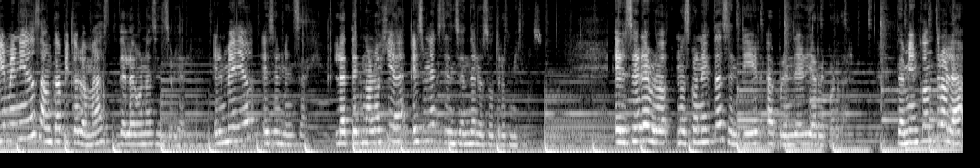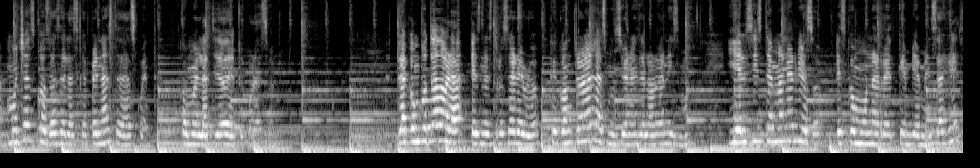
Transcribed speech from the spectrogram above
Bienvenidos a un capítulo más de Laguna Sensorial. El medio es el mensaje. La tecnología es una extensión de nosotros mismos. El cerebro nos conecta a sentir, aprender y a recordar. También controla muchas cosas de las que apenas te das cuenta, como el latido de tu corazón. La computadora es nuestro cerebro que controla las funciones del organismo y el sistema nervioso es como una red que envía mensajes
